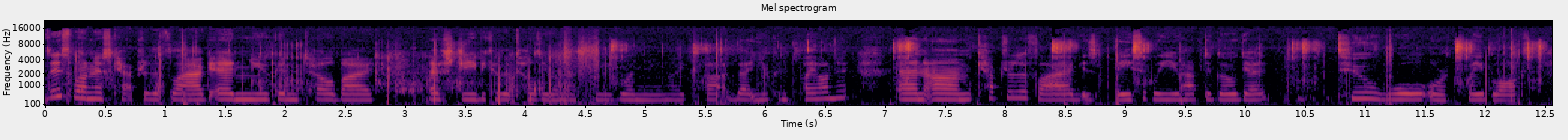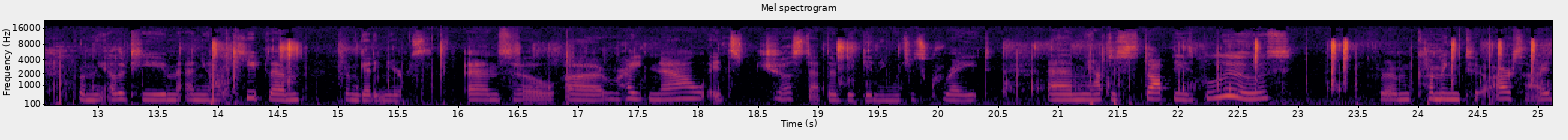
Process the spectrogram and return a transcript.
this one is capture the flag, and you can tell by SG because it tells you on SG when you like uh, that you can play on it. And um, capture the flag is basically you have to go get two wool or clay blocks from the other team, and you have to keep them from getting yours. And so uh, right now it's just at the beginning, which is great. And we have to stop these blues from coming to our side.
